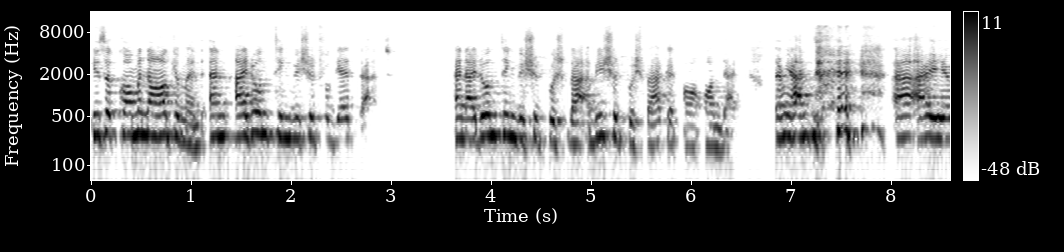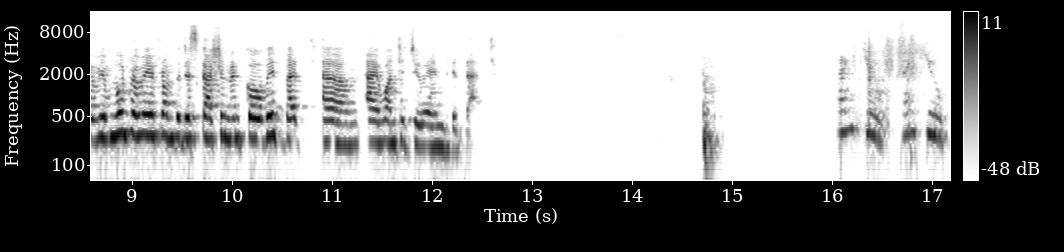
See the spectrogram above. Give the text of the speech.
is a common argument. And I don't think we should forget that and I don't think we should push back. We should push back on, that. I mean, I, we've moved away from the discussion on COVID, but um, I wanted to end with that. Thank you, thank you.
